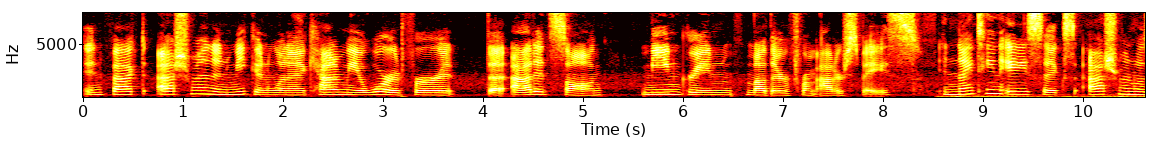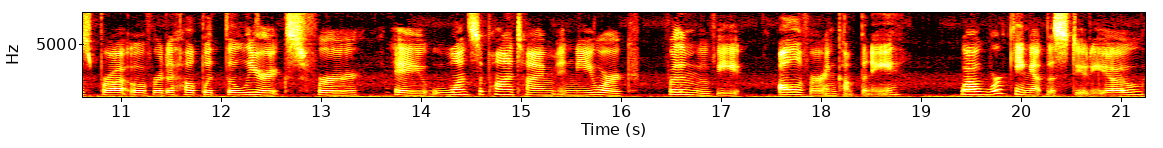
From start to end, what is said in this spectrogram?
In fact, Ashman and Menken won an Academy Award for the added song Mean Green Mother from Outer Space. In 1986, Ashman was brought over to help with the lyrics for a Once Upon a Time in New York for the movie Oliver and Company. While working at the studio,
